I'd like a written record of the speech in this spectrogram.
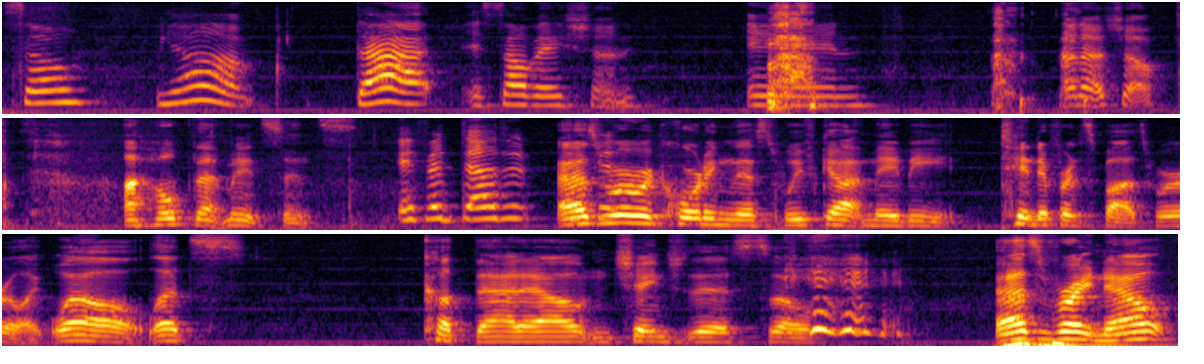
So, yeah, that is salvation in a nutshell. I hope that made sense. If it doesn't, As it- we're recording this, we've got maybe ten different spots where we're like, well, let's cut that out and change this. So as of right now,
